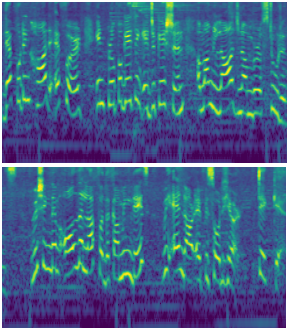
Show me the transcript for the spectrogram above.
They are putting hard effort in propagating education among large number of students. Wishing them all the luck for the coming days, we end our episode here. Take care.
